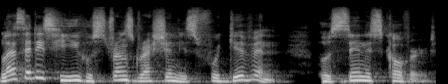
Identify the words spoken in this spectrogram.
Blessed is he whose transgression is forgiven whose sin is covered.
